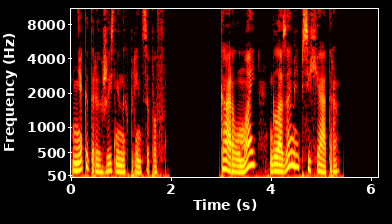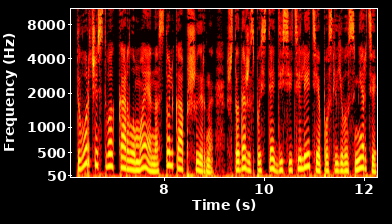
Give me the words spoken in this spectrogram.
некоторых жизненных принципов. Карл Май глазами психиатра. Творчество Карла Мая настолько обширно, что даже спустя десятилетия после его смерти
